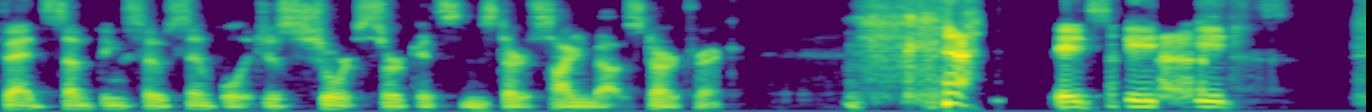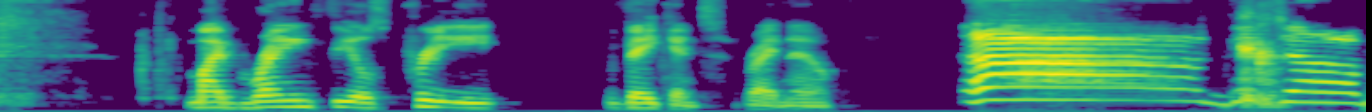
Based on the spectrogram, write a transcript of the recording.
fed something so simple it just short circuits and starts talking about star trek it's it it's my brain feels pretty vacant right now ah, good job.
